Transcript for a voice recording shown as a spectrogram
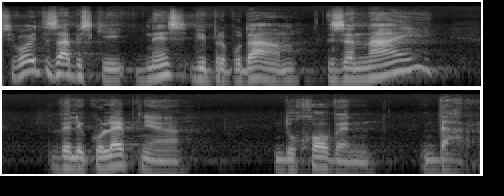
си водите записки, днес ви преподавам за най-великолепния духовен дар.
